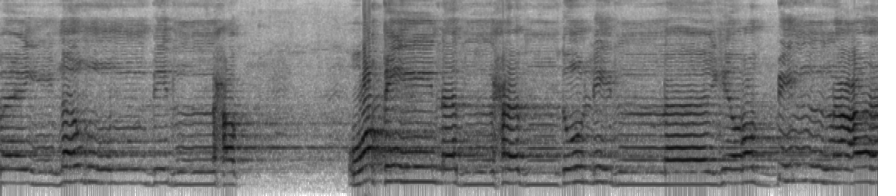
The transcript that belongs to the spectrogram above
بينهم بالحق وقيل الحمد لله رب العالمين.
